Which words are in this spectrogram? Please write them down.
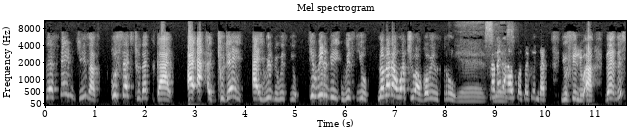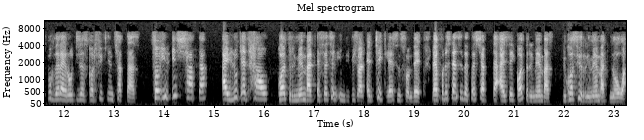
the same Jesus who said to that guy, I, I today I will be with you. He will be with you no matter what you are going through. Yes. No matter yes. how forsaken that you feel you are. The, this book that I wrote it has got 15 chapters. So in each chapter, I look at how God remembered a certain individual and take lessons from there. Like for instance, in the first chapter, I say God remembers because He remembered Noah.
